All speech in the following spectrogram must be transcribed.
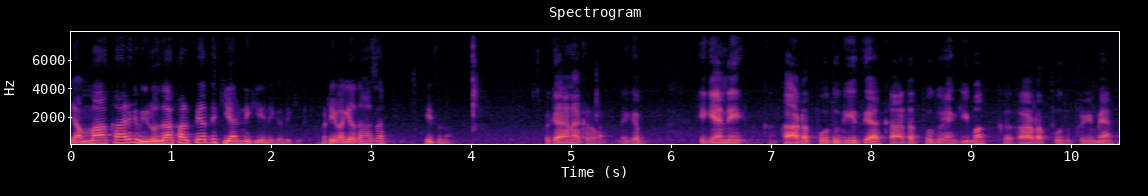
යම් ආකාරයක විරෝධාකල්පයක්ද කියන්නේ කියන එකද කියලා. මට වගේ අදහසක් හිතුණා. ගායනා කරමු. මේක ඉගැන්නේ කාටත් පොදු ගීතයක් කාටත් පොදු හැඟීමක් කාටත් පොදු ප්‍රීමයක්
